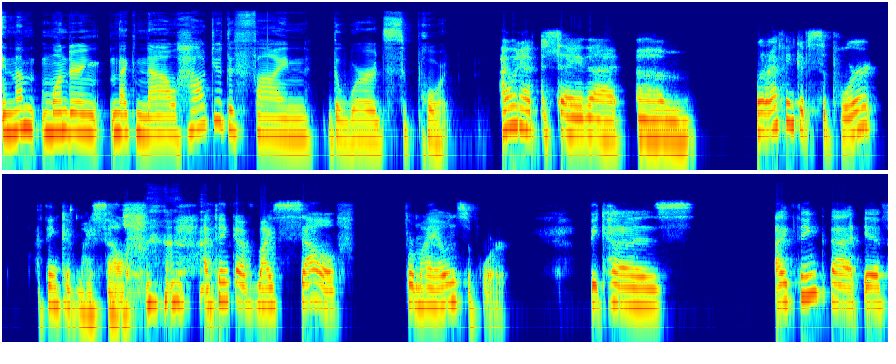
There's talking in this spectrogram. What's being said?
And I'm wondering, like now, how do you define the word support? I would have to say that um, when I think of support, I think of myself. I think of myself for my own support because I think that if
